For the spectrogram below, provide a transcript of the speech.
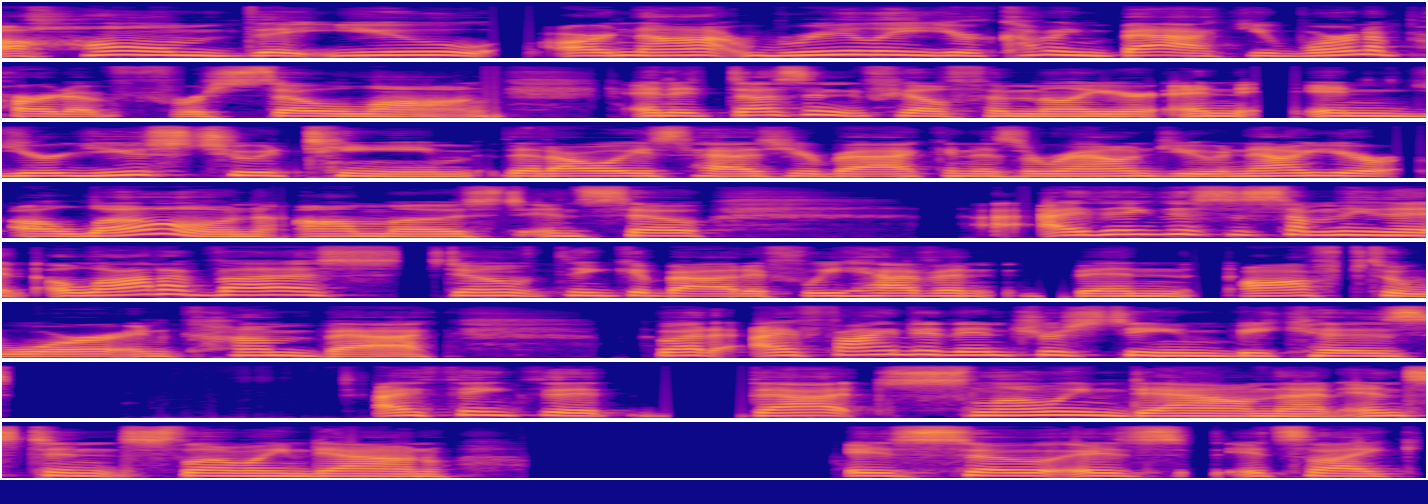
a home that you are not really you're coming back. You weren't a part of for so long and it doesn't feel familiar. And and you're used to a team that always has your back and is around you and now you're alone almost. And so I think this is something that a lot of us don't think about if we haven't been off to war and come back. But I find it interesting because I think that that slowing down that instant slowing down is so is it's like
